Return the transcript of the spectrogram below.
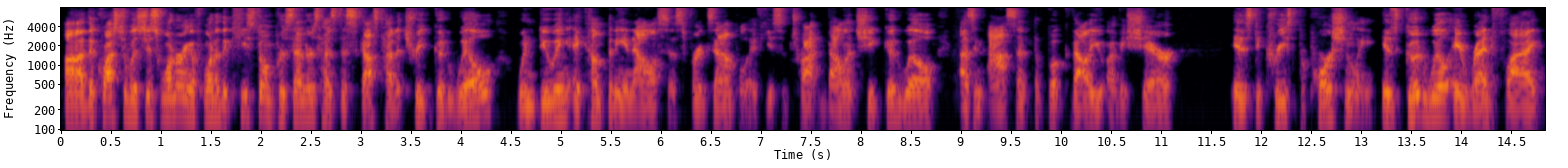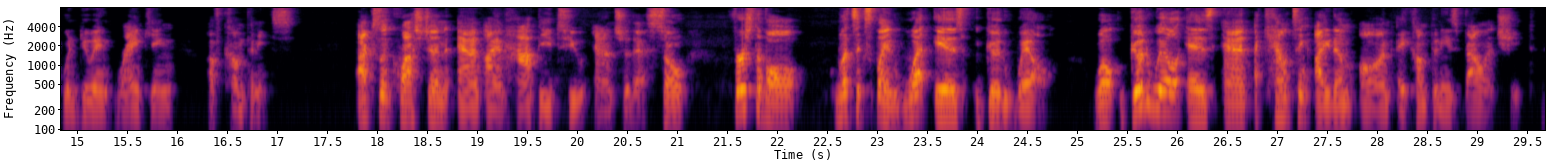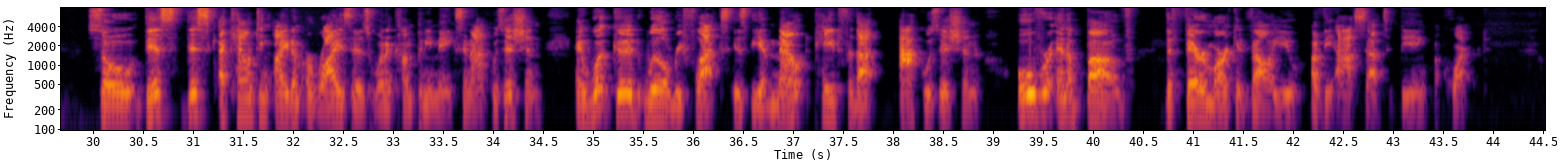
Uh, the question was just wondering if one of the Keystone presenters has discussed how to treat goodwill when doing a company analysis. For example, if you subtract balance sheet goodwill as an asset, the book value of a share is decreased proportionally. Is goodwill a red flag when doing ranking of companies? Excellent question, and I am happy to answer this. So, first of all, let's explain what is goodwill. Well, goodwill is an accounting item on a company's balance sheet. So this this accounting item arises when a company makes an acquisition. And what goodwill reflects is the amount paid for that acquisition over and above the fair market value of the asset being acquired.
